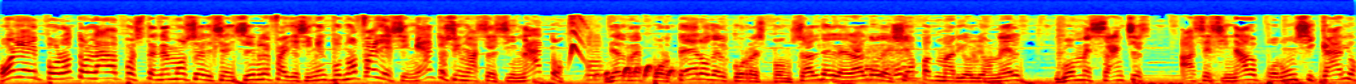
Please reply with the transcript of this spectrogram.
Oye, y por otro lado, pues tenemos el sensible fallecimiento, pues no fallecimiento, sino asesinato del reportero, del corresponsal del Heraldo de Chiapas, Mario Leonel Gómez Sánchez, asesinado por un sicario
